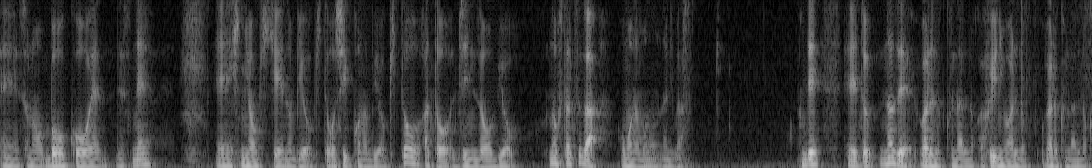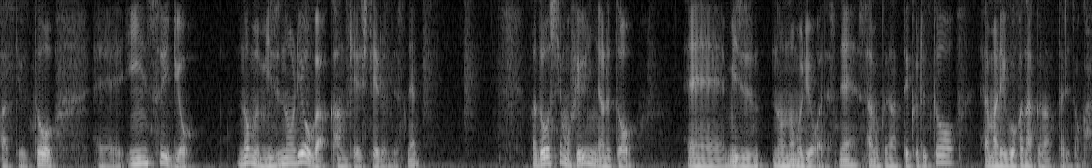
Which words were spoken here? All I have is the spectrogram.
えー、その膀胱炎ですね。えー、泌尿器系の病気とおしっこの病気とあと腎臓病の2つが主なものになります。で、えーと、なぜ悪くなるのか冬に悪の悪くなるのかっていうと、えー、飲水量飲む水の量が関係しているんですね。まあ、どうしても冬になると、えー、水の飲む量がですね寒くなってくるとあまり動かなくなったりとか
